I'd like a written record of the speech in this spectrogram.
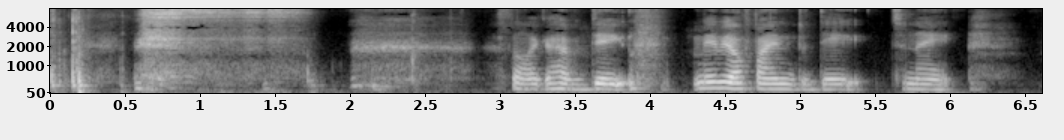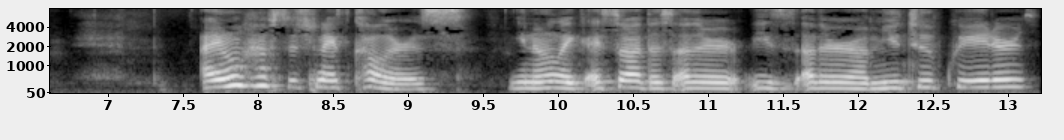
it's not like I have a date. Maybe I'll find a date tonight. I don't have such nice colors. You know, like I saw this other, these other um, YouTube creators.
